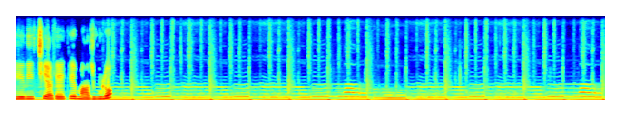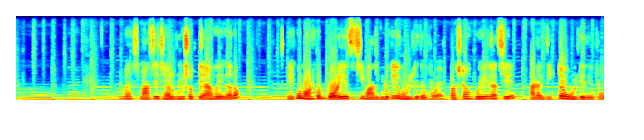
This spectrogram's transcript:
দিয়ে দিচ্ছি একে একে মাছগুলো। ব্যাস, মাছের ঝালগুলো সব দেওয়া হয়ে গেল। দেখুন, অনেকক্ষণ পরে এসেছি, মাছগুলোকে উল্টে দেবো। এক পাশটা হয়ে গেছে, আর একদিকটা উল্টে দেবো।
